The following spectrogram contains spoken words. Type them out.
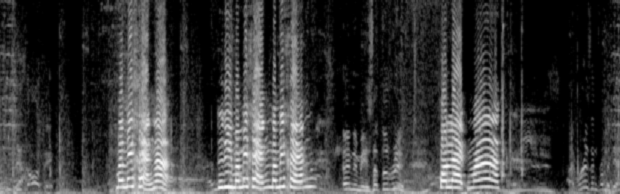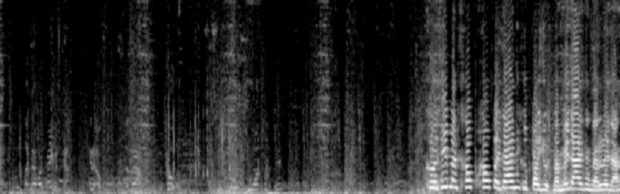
These are big. มันไม่แข็งอะ ดูดิ มันไม่แข็ง มันไม่แข็ง Enemies at the rift. ปอแหลกมาก I've risen from the dead, like that one famous guy. You know, the fountain, the cooler. You want some of this? คือที่มันเข้าเข้าไปได้นี่คือปอหยุดมันไม่ได้ทั้งนั้นเลยนะ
